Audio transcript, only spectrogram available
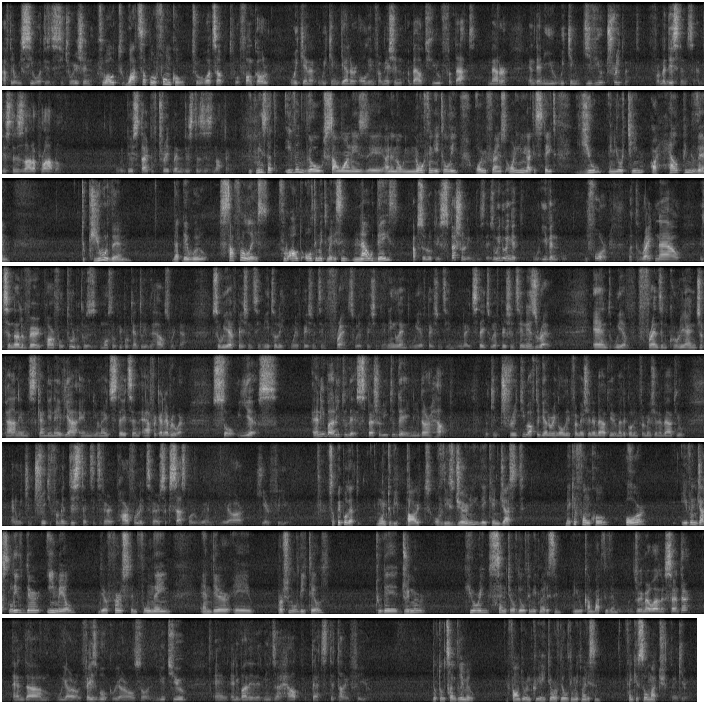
After we see what is the situation Throughout WhatsApp or phone call? through WhatsApp, through phone call, we can we can gather all the information about you for that matter, and then you we can give you treatment from a distance. A distance is not a problem. With this type of treatment, distance is nothing. It means that even though someone is, uh, I don't know, in northern Italy or in France or in the United States, you and your team are helping them to cure them, that they will suffer less throughout ultimate medicine nowadays. Absolutely, especially in these days. We're doing it even before, but right now it's another very powerful tool because most of people can't leave the house right now. So we have patients in Italy, we have patients in France, we have patients in England, we have patients in the United States, we have patients in Israel. And we have friends in Korea, in Japan, in Scandinavia, in the United States, and Africa, and everywhere. So yes, anybody today, especially today, need our help. We can treat you after gathering all the information about you, medical information about you, and we can treat you from a distance. It's very powerful, it's very successful when we are here for you. So people that want to be part of this journey, they can just make a phone call or even just leave their email, their first and full name, and their uh, personal details to the Dreamer Curing Center of the Ultimate Medicine, and you'll come back to them. Dreamer Wellness Center, and um, we are on Facebook, we are also on YouTube, and anybody that needs our help, that's the time for you. Dr. Itzhak Dreamer, the founder and creator of the Ultimate Medicine. Thank you so much. Thank you.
